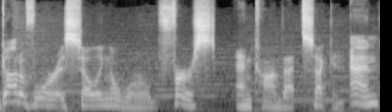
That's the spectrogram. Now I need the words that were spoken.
God of War is selling a world first and combat second. And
